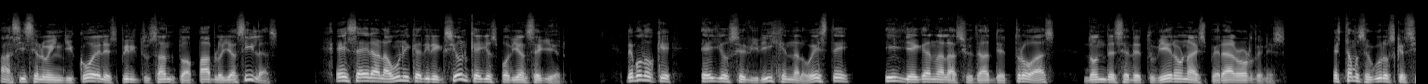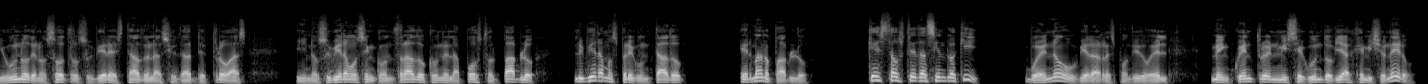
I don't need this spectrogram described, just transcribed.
Así se lo indicó el Espíritu Santo a Pablo y a Silas. Esa era la única dirección que ellos podían seguir. De modo que ellos se dirigen al oeste y llegan a la ciudad de Troas, donde se detuvieron a esperar órdenes. Estamos seguros que si uno de nosotros hubiera estado en la ciudad de Troas, y nos hubiéramos encontrado con el apóstol Pablo, le hubiéramos preguntado, Hermano Pablo, ¿qué está usted haciendo aquí? Bueno, hubiera respondido él, me encuentro en mi segundo viaje misionero.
